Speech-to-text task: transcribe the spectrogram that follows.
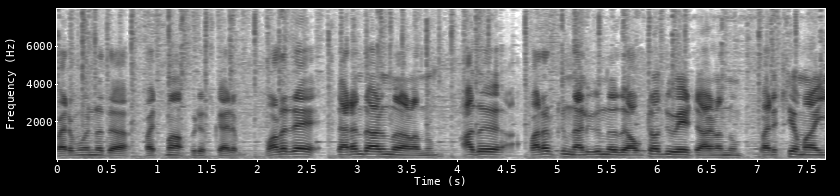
പരമോന്നത പത്മ പുരസ്കാരം വളരെ തരം താഴ്ന്നതാണെന്നും അത് പലർക്കും നൽകുന്നത് ഔട്ട് ഓഫ് ദി വേട്ടാണെന്നും പരസ്യമായി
